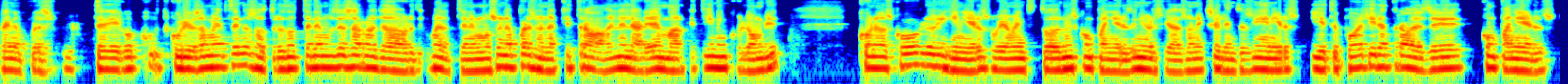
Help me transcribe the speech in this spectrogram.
Bueno, pues te digo, curiosamente nosotros no tenemos desarrollador, bueno, tenemos una persona que trabaja en el área de marketing en Colombia, Conozco los ingenieros, obviamente todos mis compañeros de universidad son excelentes ingenieros y te puedo decir a través de compañeros,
